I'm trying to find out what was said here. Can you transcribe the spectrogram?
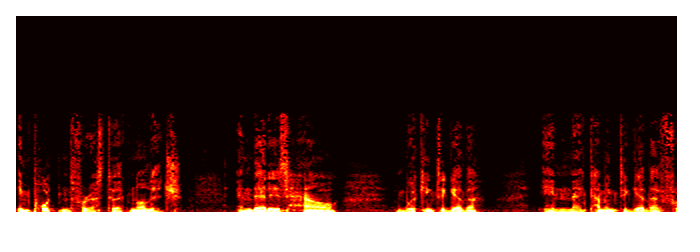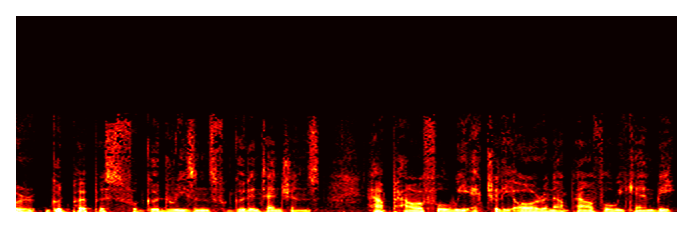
important for us to acknowledge, and that is how working together in coming together for good purpose, for good reasons, for good intentions, how powerful we actually are and how powerful we can be.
